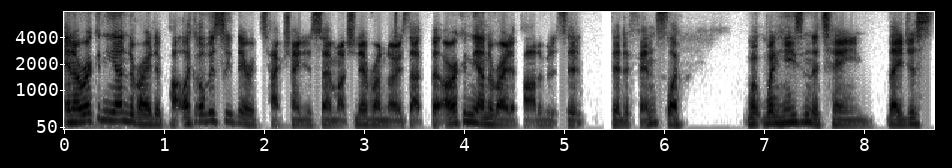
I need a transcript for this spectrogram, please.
And i reckon the underrated part like obviously their attack changes so much and everyone knows that but i reckon the underrated part of it is their, their defense like when, when he's in the team they just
